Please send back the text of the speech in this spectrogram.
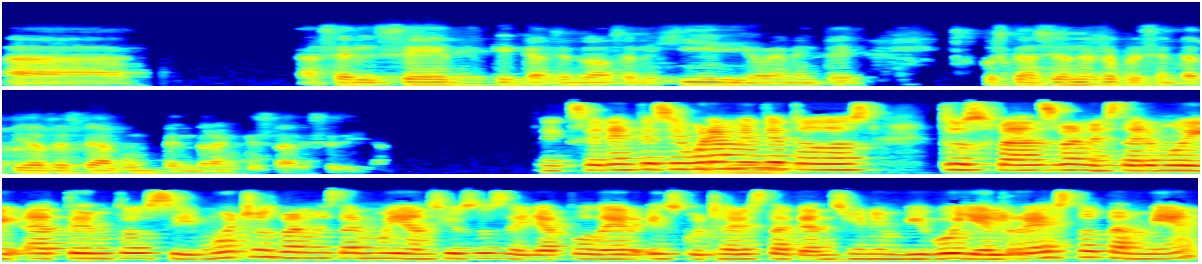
a, hacer el set, qué canciones vamos a elegir y obviamente pues canciones representativas de este álbum tendrán que estar ese día. Excelente, seguramente todos tus fans van a estar muy atentos y muchos van a estar muy ansiosos de ya poder escuchar esta canción en vivo y el resto también.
